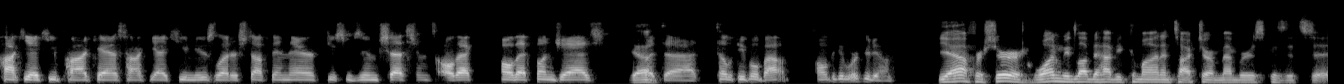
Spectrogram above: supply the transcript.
Hockey IQ podcast, Hockey IQ newsletter stuff in there. Do some Zoom sessions, all that, all that fun jazz. Yeah. But uh, tell the people about all the good work you're doing. Yeah, for sure. One, we'd love to have you come on and talk to our members because it's uh,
